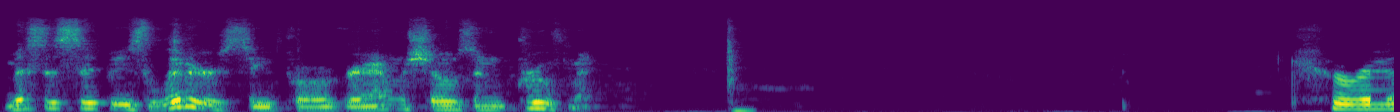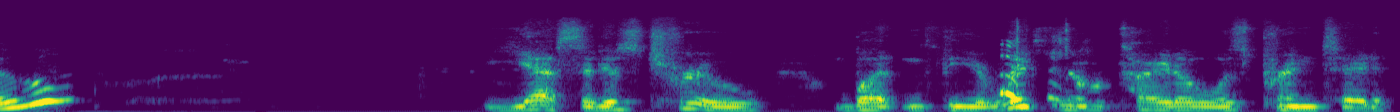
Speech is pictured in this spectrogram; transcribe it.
Mississippi's literacy program shows improvement. True? Yes, it is true, but the original title was printed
